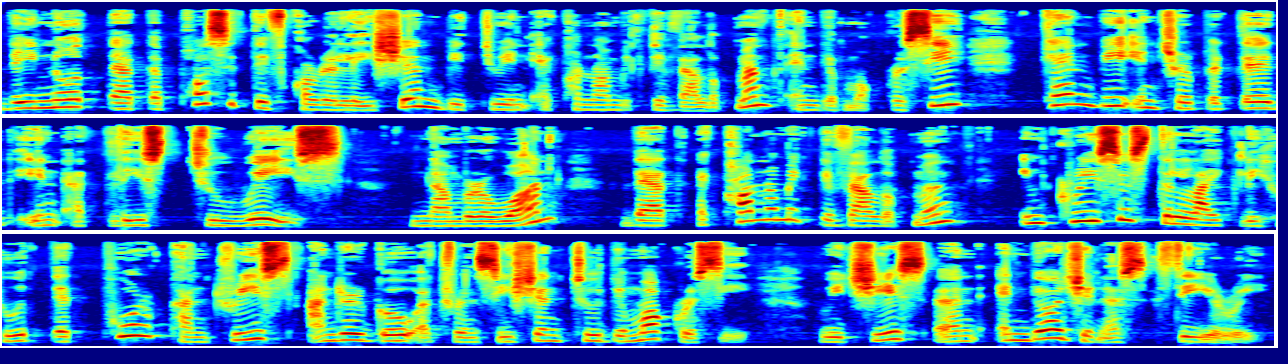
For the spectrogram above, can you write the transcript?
They note that the positive correlation between economic development and democracy can be interpreted in at least two ways. Number one, that economic development increases the likelihood that poor countries undergo a transition to democracy, which is an endogenous theory.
